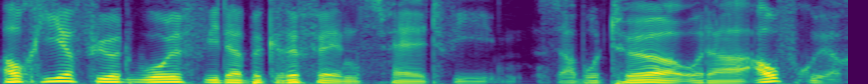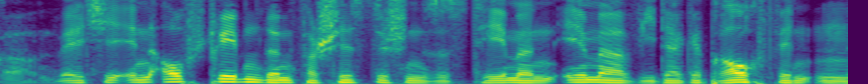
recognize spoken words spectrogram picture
Auch hier führt Wolf wieder Begriffe ins Feld wie Saboteur oder Aufrührer, welche in aufstrebenden faschistischen Systemen immer wieder Gebrauch finden,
